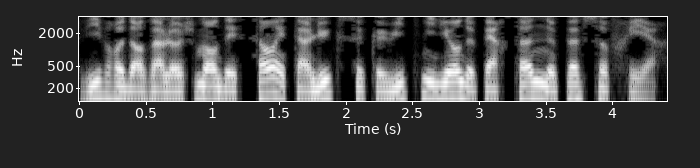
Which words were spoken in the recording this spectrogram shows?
Vivre dans un logement décent est un luxe que 8 millions de personnes ne peuvent s'offrir.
